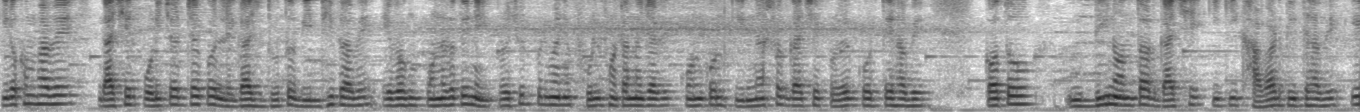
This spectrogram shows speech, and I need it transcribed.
কীরকমভাবে গাছের পরিচর্যা করলে গাছ দ্রুত বৃদ্ধি পাবে এবং পনেরো দিনেই প্রচুর পরিমাণে ফুল ফোটানো যাবে? কোন কোন কীটনাশক গাছে প্রয়োগ করতে হবে? কত দিন অন্তর গাছে কি কি খাবার দিতে হবে এ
